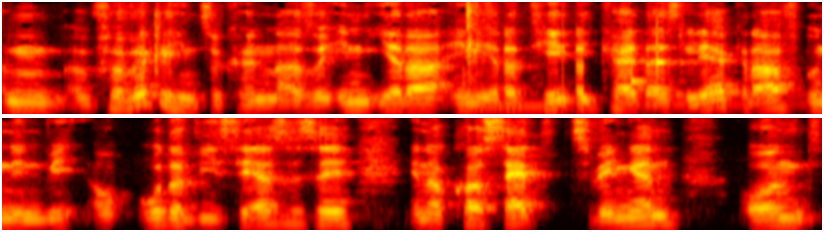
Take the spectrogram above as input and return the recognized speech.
ähm, verwirklichen zu können, also in ihrer in ihrer Tätigkeit als Lehrkraft und in wie, oder wie sehr sie sie in ein Korsett zwingen. Und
